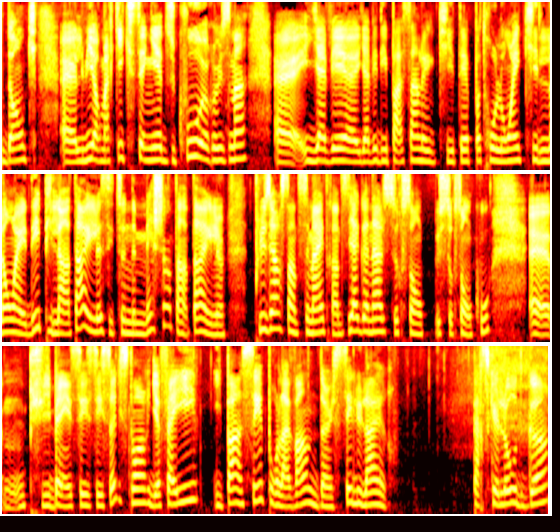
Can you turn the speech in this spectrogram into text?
Donc, euh, lui a remarqué qu'il saignait du cou. Heureusement, euh, il y avait euh, il y avait des passants qui étaient pas trop loin qui l'ont aidé. Puis l'entaille, c'est une méchante entaille, plusieurs centimètres en diagonale sur son sur son cou. puis ben c'est c'est ça l'histoire. Il a failli y penser pour la vente d'un cellulaire parce que l'autre gars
